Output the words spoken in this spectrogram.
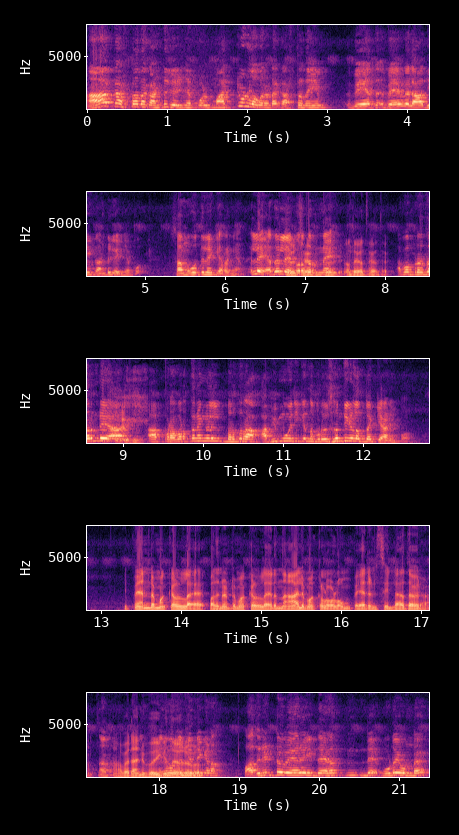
ആ കഷ്ടത കണ്ടു കഴിഞ്ഞപ്പോൾ മറ്റുള്ളവരുടെ കഷ്ടതയും വേദ വേവലാതിയും കണ്ടു കഴിഞ്ഞപ്പോൾ സമൂഹത്തിലേക്ക് ഇറങ്ങാൻ. അല്ലേ? അതല്ലേ ബ്രദറിനെ? അപ്പൊ ബ്രദറിന്റെ ആ ആ പ്രവർത്തനങ്ങളിൽ ബ്രദർ അഭിമുഖീകരിക്കുന്ന പ്രതിസന്ധികൾ എന്തൊക്കെയാണ് ഇപ്പോൾ? ഇപ്പം എന്റെ മക്കളിലെ പതിനെട്ട് മക്കളിലെ നാല് മക്കളോളം പേരൻസ് ഇല്ലാത്തവരാണ്. അവരനുഭവിക്കുന്ന പതിനെട്ട് പേര് ഇദ്ദേഹത്തിന്റെ കൂടെയുണ്ട്.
